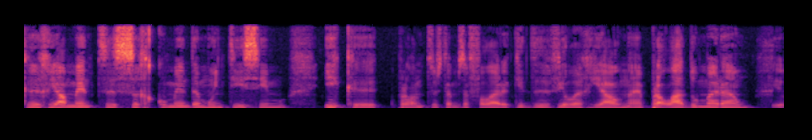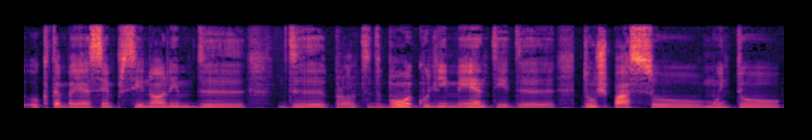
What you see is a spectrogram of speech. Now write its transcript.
que realmente se recomenda muitíssimo e que, pronto, estamos a falar aqui de Vila Real, não é? para lá do Marão, o que também é sempre sinónimo de, de, pronto, de bom acolhimento e de, de um espaço muito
